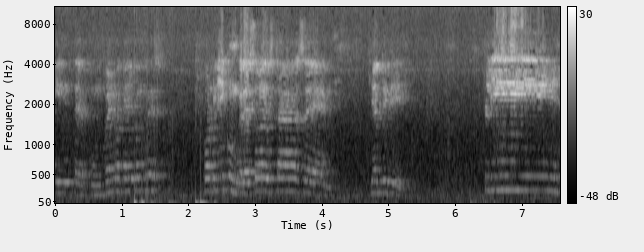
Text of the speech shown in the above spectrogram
inter conveno kaj congreso. Por li congreso estas, eh, kiel diri, pli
